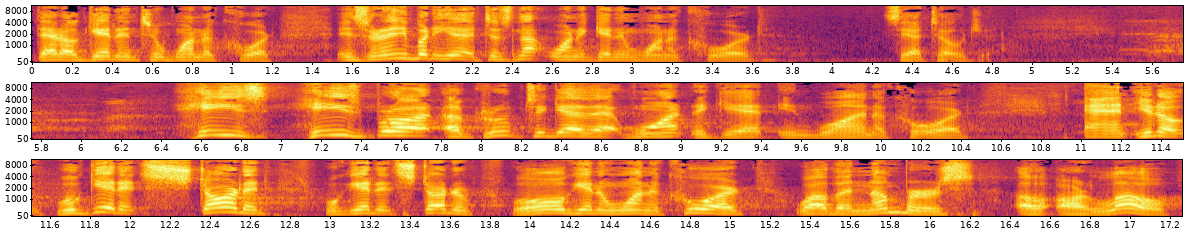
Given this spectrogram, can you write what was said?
That'll get into one accord. Is there anybody here that does not want to get in one accord? See, I told you. He's, he's brought a group together that want to get in one accord. And, you know, we'll get it started. We'll get it started. We'll all get in one accord while the numbers are, are low.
